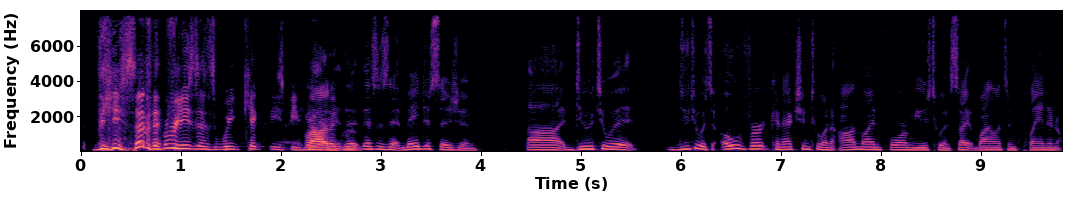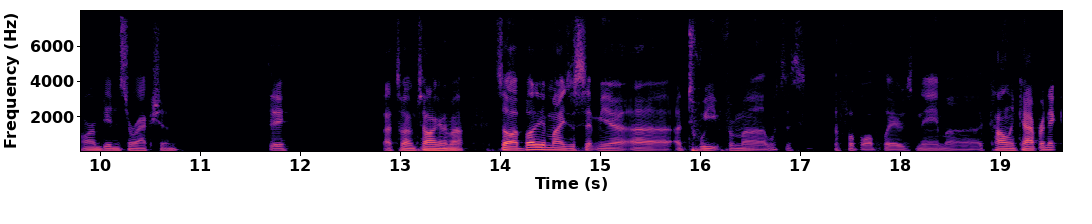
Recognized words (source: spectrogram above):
these are the reasons we kicked these people Here, out of the group." This is it. Made decision uh, due to it due to its overt connection to an online forum used to incite violence and plan an armed insurrection. See, that's what I'm talking about. So a buddy of mine just sent me a a, a tweet from uh, what's this the football player's name? Uh, Colin Kaepernick.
